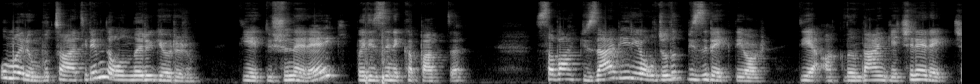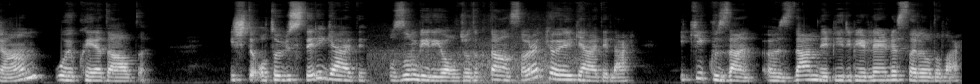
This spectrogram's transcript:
Umarım bu tatilimde onları görürüm diye düşünerek valizini kapattı. Sabah güzel bir yolculuk bizi bekliyor diye aklından geçirerek Can uykuya daldı. İşte otobüsleri geldi. Uzun bir yolculuktan sonra köye geldiler. İki kuzen Özlem'le birbirlerine sarıldılar.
